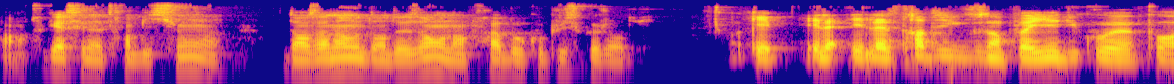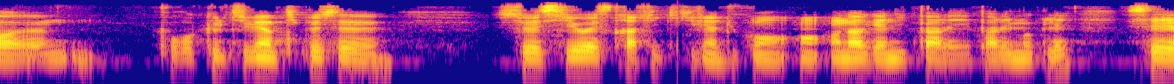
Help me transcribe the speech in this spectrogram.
en tout cas, c'est notre ambition, dans un an ou dans deux ans, on en fera beaucoup plus qu'aujourd'hui. Ok. Et la, stratégie que vous employez, du coup, pour, pour cultiver un petit peu ce, ce SEO et ce trafic qui vient, du coup, en, organique par les, par les mots-clés, c'est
